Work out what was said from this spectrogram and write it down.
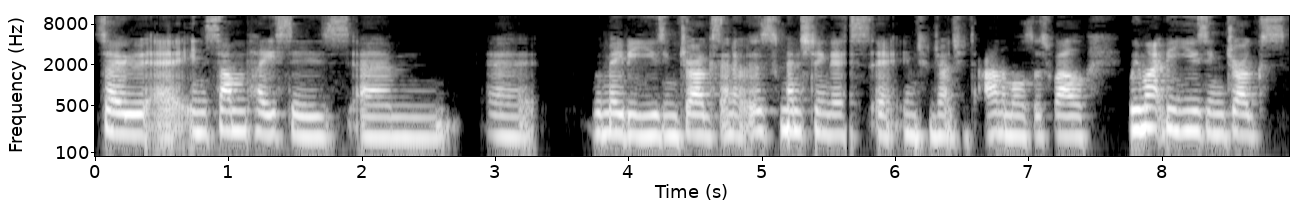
So, uh, in some places, um, uh, we may be using drugs, and I was mentioning this in conjunction to animals as well. We might be using drugs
